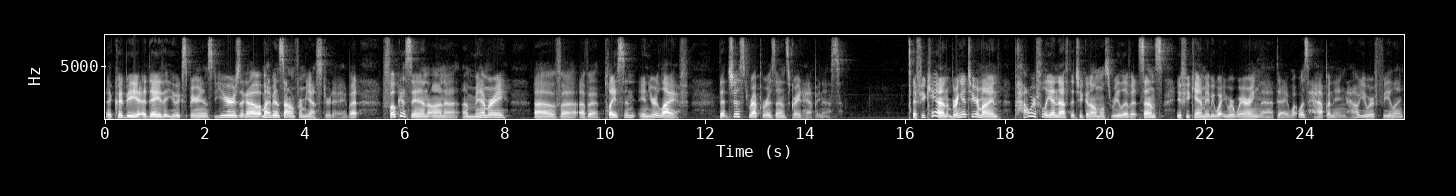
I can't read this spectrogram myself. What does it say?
It could be a day that you experienced years ago. It might have been something from yesterday, but focus in on a, a memory of, uh, of a place in, in your life that just represents great happiness. If you can, bring it to your mind powerfully enough that you can almost relive it. Sense, if you can, maybe what you were wearing that day, what was happening, how you were feeling.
